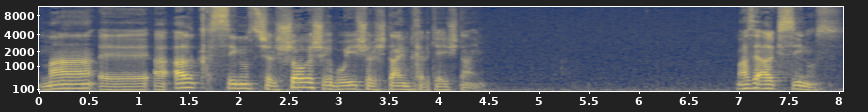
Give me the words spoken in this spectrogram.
מה אה, הארק סינוס של שורש ריבועי של 2 חלקי 2. מה זה ארק סינוס?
